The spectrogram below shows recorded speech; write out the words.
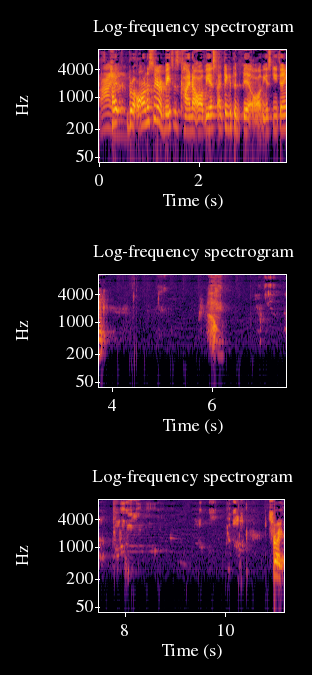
I am. bro, honestly, our base is kind of obvious. I think it's a bit obvious. Do you think? Straight.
